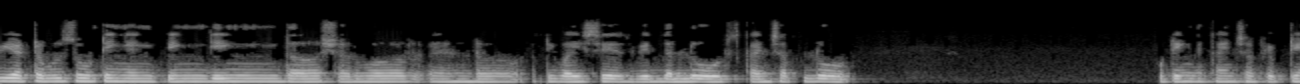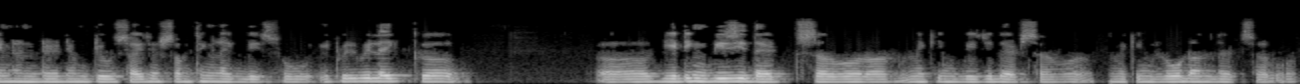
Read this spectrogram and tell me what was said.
we are troubleshooting and pinging the server and uh, devices with the loads kinds of load. Putting the kinds of 1500 MTU size or something like this. So it will be like uh, uh, getting busy that server or making busy that server making load on that server.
